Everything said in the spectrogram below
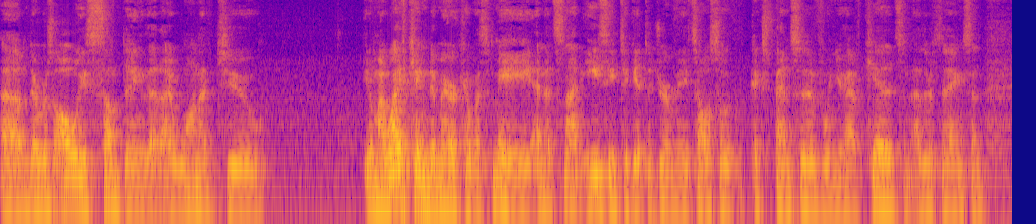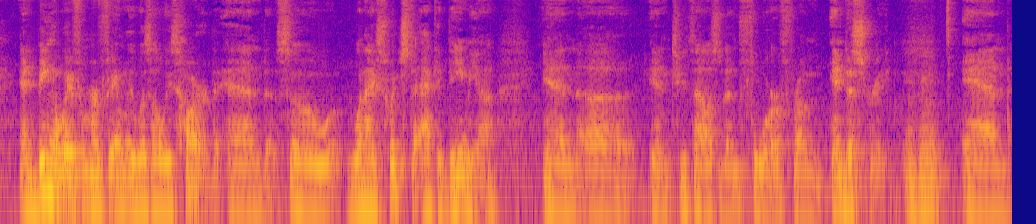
um, there was always something that I wanted to. You know, my wife came to America with me, and it's not easy to get to Germany. It's also expensive when you have kids and other things, and and being away from her family was always hard. And so when I switched to academia in uh, in 2004 from industry, Mm-hmm. and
